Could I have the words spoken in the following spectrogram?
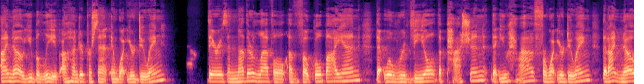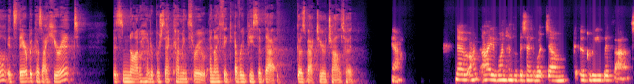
I know you believe a hundred percent in what you're doing. There is another level of vocal buy-in that will reveal the passion that you have for what you're doing that I know it's there because I hear it it's not 100% coming through. And I think every piece of that goes back to your childhood. Yeah. No, I, I 100% would um, agree with that.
